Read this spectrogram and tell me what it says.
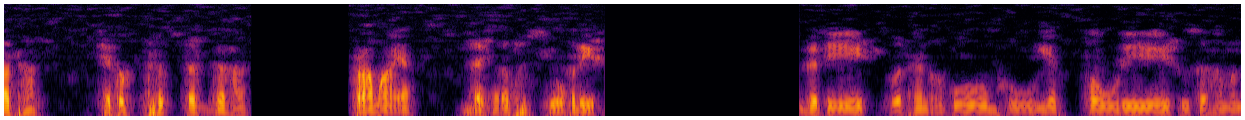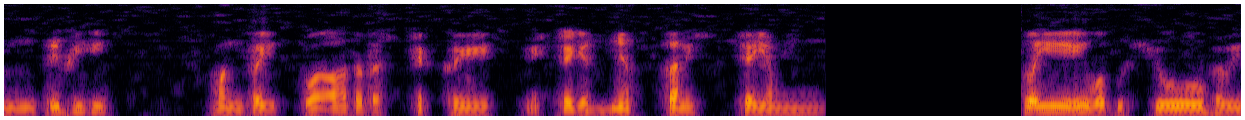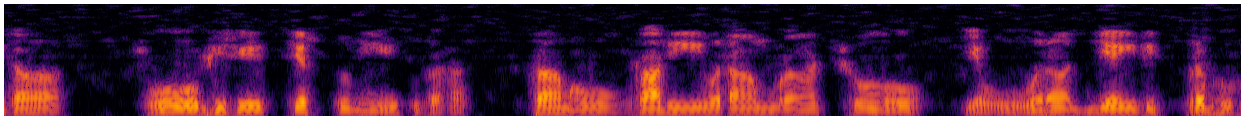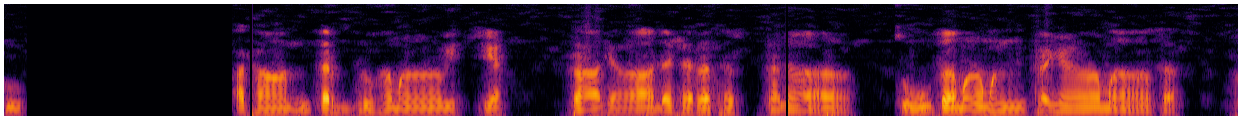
अथ चतुर्थः सर्गः रामाय दशरथस्योपदेश। गतेष्वथ नृपो भूयः पौरेषु सह मन्त्रिभिः। मन्त्रयित्वा ततश्चक्रे निश्चयज्ञः स निश्चयम् त्वयेव पुष्यो भविता। सोऽभिषेच्यस्तु मे सुतः रामो राजीवताम् राक्षो यौवराज्य इति प्रभुः। अथान्तर्गृहमाविश्य राजा दशरथस्तदा सूतमामन्त्रयामास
